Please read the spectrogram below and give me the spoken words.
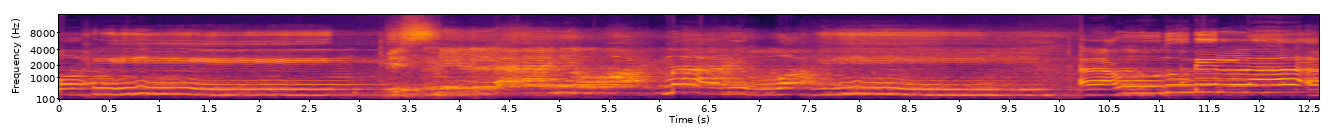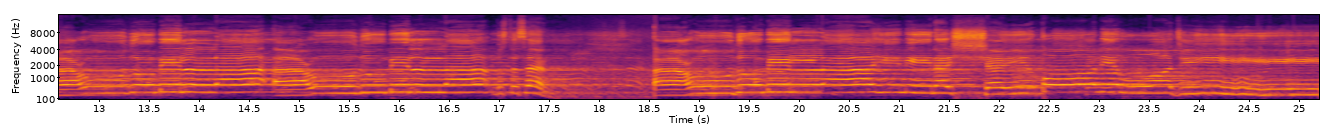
রহিম বিসমিল্লাহির রহমানির রহিম আউযু বিল্লাহ আউযু বিল্লাহ আউযু বিল্লাহ বুঝতেছেন আউযু বিল্লাহি মিনাশ শাইতান الرجيم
